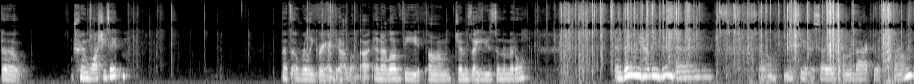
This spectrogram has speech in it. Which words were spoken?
the trim washi tape. That's a really great idea. I love that. And I love the um, gems that you used in the middle. And then we have a Lindex. So let me see if it says on the back who it's from.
